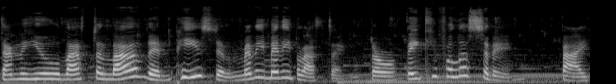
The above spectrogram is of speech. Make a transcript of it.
send you lots of love and peace and many, many blessings. So thank you for listening. Bye.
